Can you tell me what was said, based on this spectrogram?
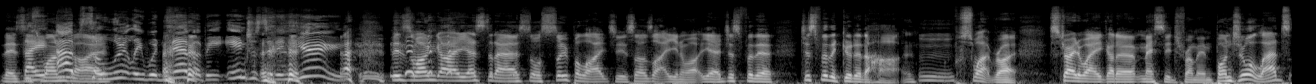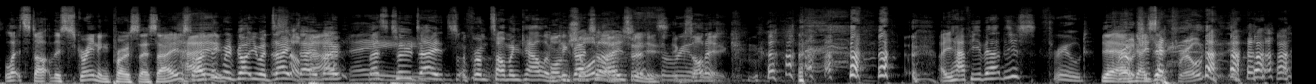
there's this one guy. absolutely would never be interested in you. This one guy yesterday I saw super liked you, so I was like, you know what? Yeah, just for the just for the good of the heart. Mm. Swipe right. Straight away, got a message from him. Bonjour, lads. Let's start this screening process, eh? so I think we've got you a date, not Davo. bad. That's two dates from Tom and Callum. Buongiorno, Congratulations. too. Exotic. Are you happy about this? Thrilled. Yeah. Thrilled. okay, She said thrilled.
